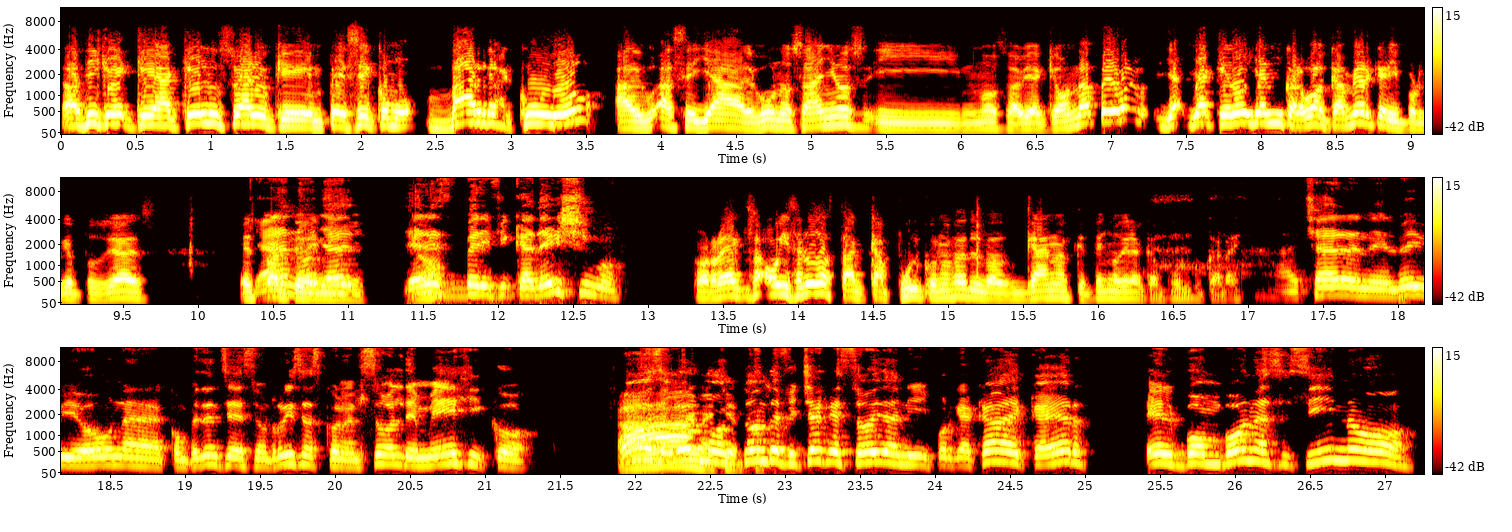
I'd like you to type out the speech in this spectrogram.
Así que, que aquel usuario que empecé como barracudo hace ya algunos años y no sabía qué onda, pero bueno, ya, quedó, ya nunca lo voy a cambiar, Keri, porque pues ya es, es parte de ya, mí. Ya eres verificadísimo. Correcto. Oye, saludos hasta Acapulco, no sabes las ganas que tengo de ir a Acapulco, caray. A echar en el Baby O una competencia de sonrisas con el sol de México. Vamos a ver un montón de fichajes hoy, Dani, porque acaba de caer el bombón asesino.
